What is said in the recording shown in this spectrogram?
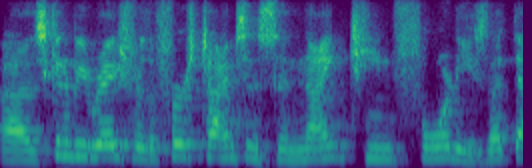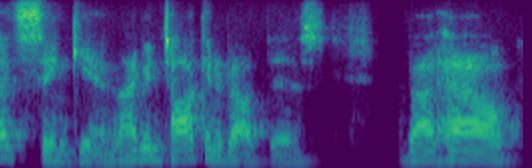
Uh, it's going to be raised for the first time since the 1940s. Let that sink in. And I've been talking about this, about how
